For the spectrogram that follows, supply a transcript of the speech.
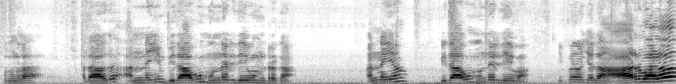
புரியுதுங்களா? அதாவது அன்னையும் பிதாவும் முன்னறி தெய்வம்னு இருக்கான் அன்னையும் பிதாவும் முன்னறி தெய்வம். இப்போ சொல்லலாம் சொல்லுவான் அருவாளம்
